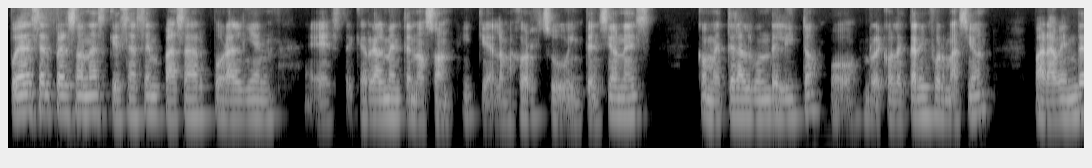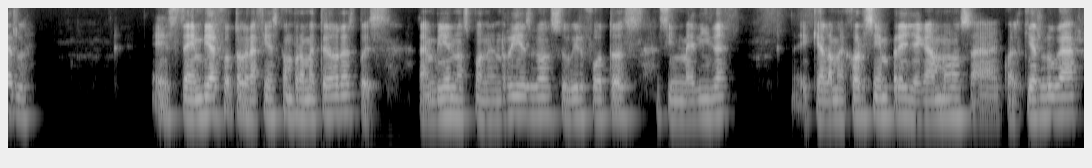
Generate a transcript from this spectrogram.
pueden ser personas que se hacen pasar por alguien este, que realmente no son y que a lo mejor su intención es cometer algún delito o recolectar información para venderla. Este, enviar fotografías comprometedoras, pues también nos pone en riesgo, subir fotos sin medida, eh, que a lo mejor siempre llegamos a cualquier lugar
